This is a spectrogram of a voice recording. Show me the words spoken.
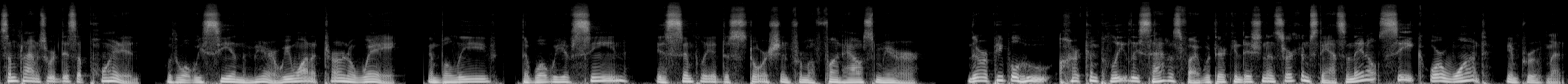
Sometimes we're disappointed with what we see in the mirror. We want to turn away and believe that what we have seen is simply a distortion from a funhouse mirror. There are people who are completely satisfied with their condition and circumstance, and they don't seek or want improvement.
